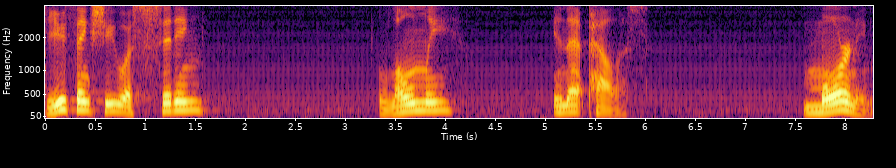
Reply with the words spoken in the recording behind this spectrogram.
do you think she was sitting lonely in that palace, mourning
